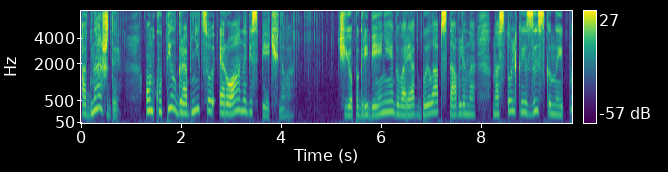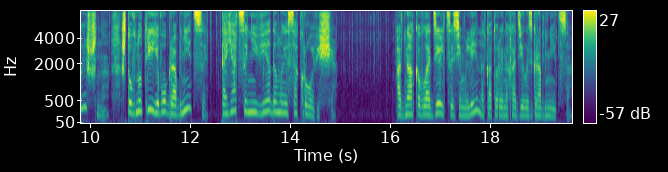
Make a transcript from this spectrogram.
Однажды он купил гробницу Эруана Беспечного, чье погребение, говорят, было обставлено настолько изысканно и пышно, что внутри его гробницы таятся неведомые сокровища. Однако владельцы земли, на которой находилась гробница,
